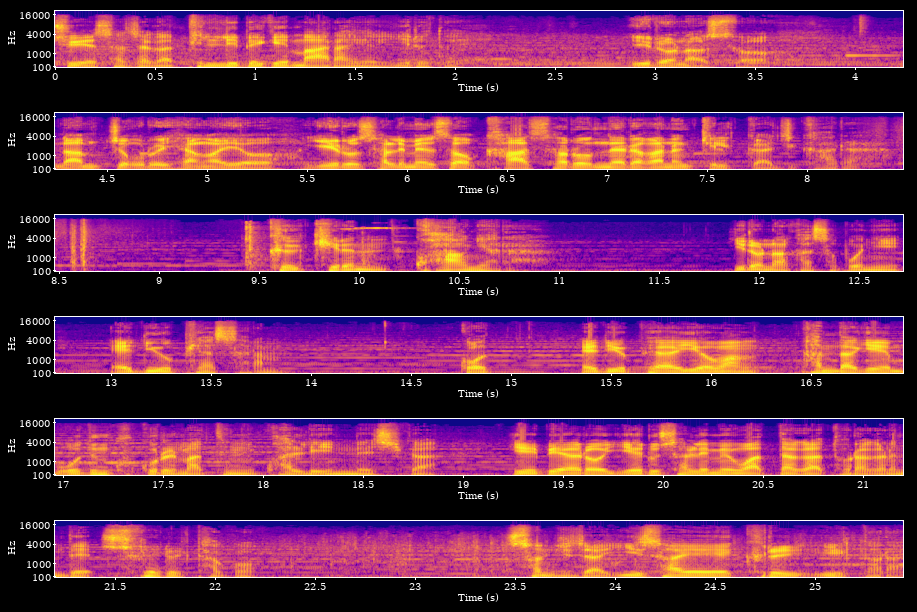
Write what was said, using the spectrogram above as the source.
주의 사자가 빌립에게 말하여 이르되 일어나서 남쪽으로 향하여 예루살렘에서 가사로 내려가는 길까지 가라. 그 길은 광야라 일어나 가서 보니 에디오피아 사람 곧 에디오피아 여왕 간닥의 모든 국고를 맡은 관리인 네시가 예배하러 예루살렘에 왔다가 돌아가는데 수레를 타고 선지자 이사야의 글을 읽더라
